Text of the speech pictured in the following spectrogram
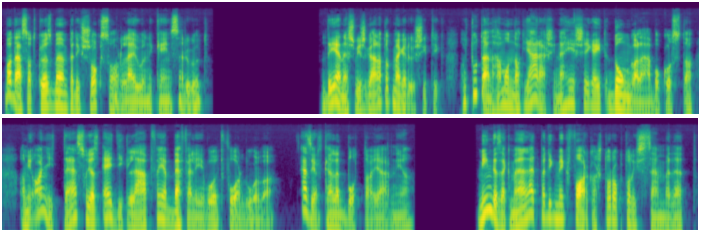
Vadászat közben pedig sokszor leülni kényszerült. DNS vizsgálatok megerősítik, hogy Tutankhamonnak járási nehézségeit dongaláb okozta, ami annyit tesz, hogy az egyik lábfeje befelé volt fordulva. Ezért kellett bottal járnia. Mindezek mellett pedig még farkas toroktól is szenvedett.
